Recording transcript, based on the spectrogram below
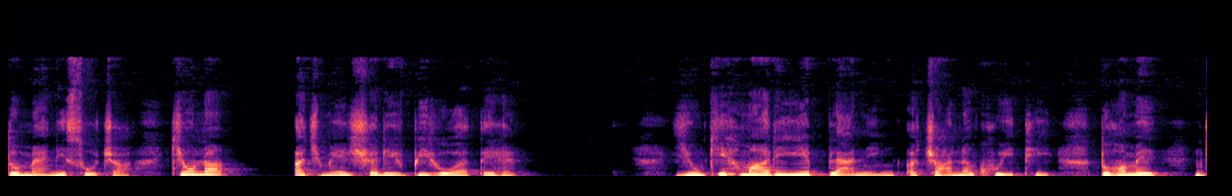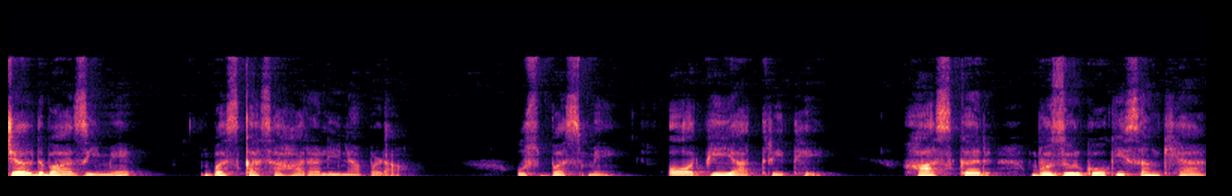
तो मैंने सोचा, क्यों ना अजमेर शरीफ भी हो आते हैं? यूँ कि हमारी ये प्लानिंग अचानक हुई थी तो हमें जल्दबाजी में बस का सहारा लेना पड़ा। उस बस में और भी यात्री थे, खासकर बुज़ुर्गों की संख्या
